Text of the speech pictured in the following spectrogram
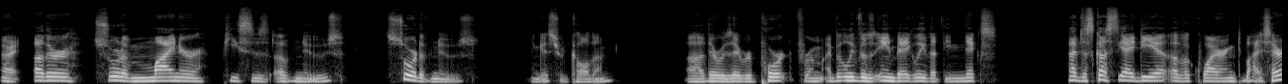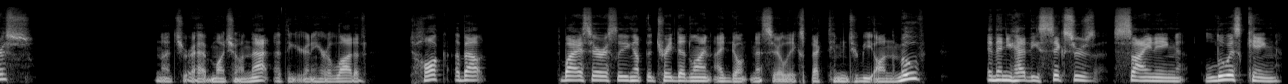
All right. Other sort of minor pieces of news, sort of news, I guess you would call them. Uh, there was a report from, I believe it was Ian Begley, that the Knicks have discussed the idea of acquiring Tobias Harris. Not sure I have much on that. I think you're going to hear a lot of talk about Tobias Harris leading up the trade deadline. I don't necessarily expect him to be on the move. And then you had the Sixers signing Louis King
